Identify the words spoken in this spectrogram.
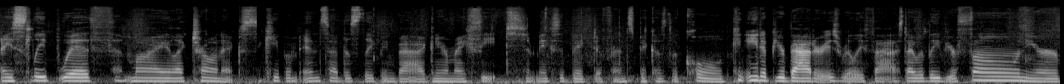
I sleep with my electronics. I keep them inside the sleeping bag near my feet. It makes a big difference because the cold can eat up your batteries really fast. I would leave your phone, your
